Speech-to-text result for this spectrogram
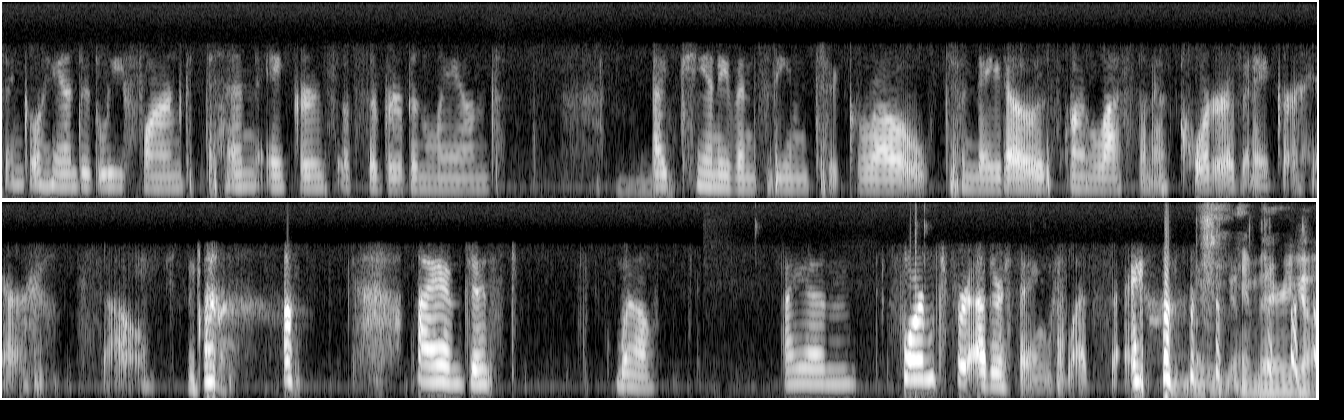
single-handedly farmed 10 acres of suburban land. I can't even seem to grow tomatoes on less than a quarter of an acre here. So I am just, well, I am formed for other things, let's say. There you go. and there you go.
